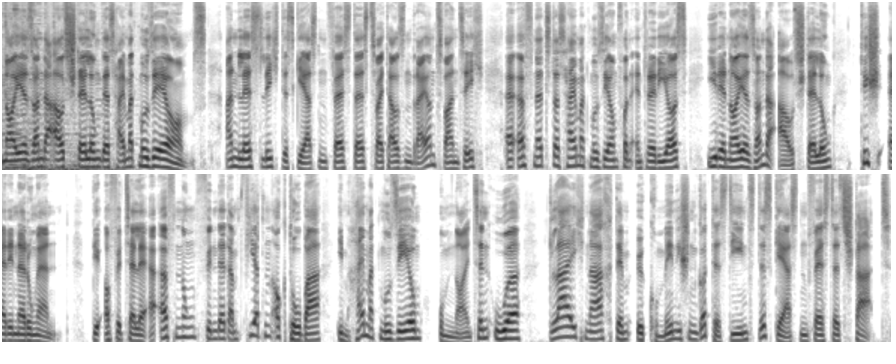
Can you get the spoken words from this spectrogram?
Neue Sonderausstellung des Heimatmuseums. Anlässlich des Gerstenfestes 2023 eröffnet das Heimatmuseum von Entre Rios ihre neue Sonderausstellung Tischerinnerungen. Die offizielle Eröffnung findet am 4. Oktober im Heimatmuseum um 19 Uhr gleich nach dem ökumenischen Gottesdienst des Gerstenfestes statt.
